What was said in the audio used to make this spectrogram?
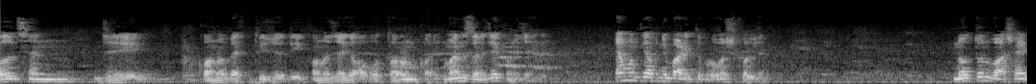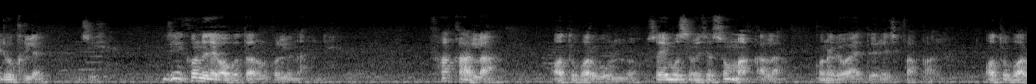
বলছেন যে কোন ব্যক্তি যদি কোনো জায়গায় অবতরণ করে মানে জানে যে কোনো জায়গায়, এমনকি আপনি বাড়িতে প্রবেশ করলেন, নতুন বাসায় ঢুকলেন, জি, যে কোনো জায়গায় অবতরণ করলেন আপনি। ফাঁকালা, অতপর বলল সেই মুসলিম সোম্মা কালা, কোন রেওয়ায় তৈরি হয়েছে ফাঁকা আল্লাহ অতপর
